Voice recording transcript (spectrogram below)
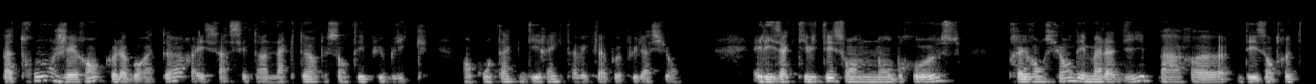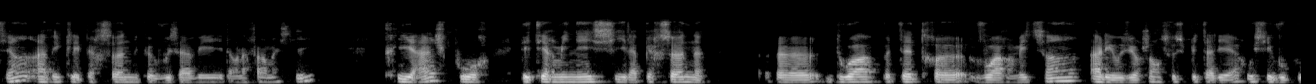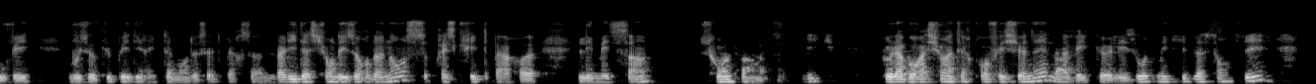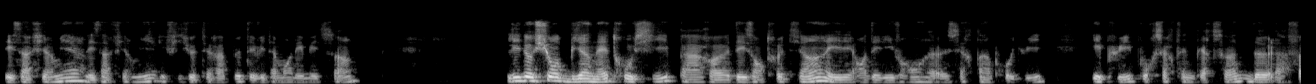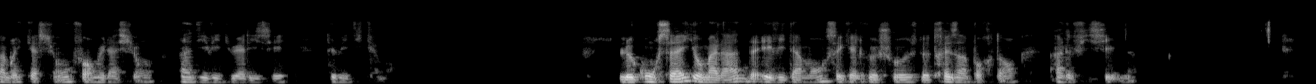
patron, gérant, collaborateur, et ça, c'est un acteur de santé publique en contact direct avec la population. Et les activités sont nombreuses. Prévention des maladies par euh, des entretiens avec les personnes que vous avez dans la pharmacie. Triage pour déterminer si la personne euh, doit peut-être euh, voir un médecin, aller aux urgences hospitalières ou si vous pouvez vous occuper directement de cette personne. Validation des ordonnances prescrites par euh, les médecins, soins pharmaceutiques, collaboration interprofessionnelle avec les autres métiers de la santé, les infirmières, les infirmiers, les physiothérapeutes, évidemment les médecins. Les notions de bien-être aussi par des entretiens et en délivrant certains produits et puis pour certaines personnes de la fabrication, formulation individualisée de médicaments. Le conseil aux malades, évidemment, c'est quelque chose de très important à l'officine.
